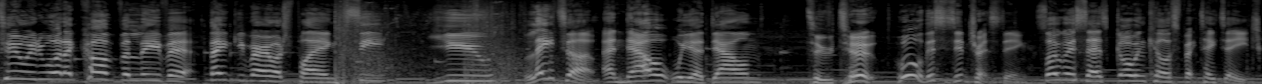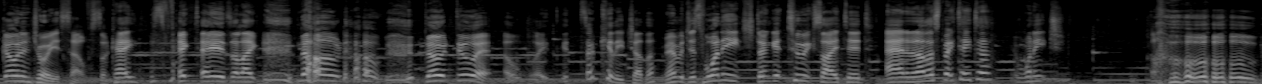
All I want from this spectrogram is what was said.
Two in one. I can't believe it. Thank you very much for playing. See you later. And now we are down to two. Whew, this is interesting. Slogo says, go and kill a spectator each. Go and enjoy yourselves, okay? The spectators are like, no, no, don't do it. Oh, wait, don't kill each other. Remember, just one each. Don't get too excited. And another spectator, one each. Oh,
